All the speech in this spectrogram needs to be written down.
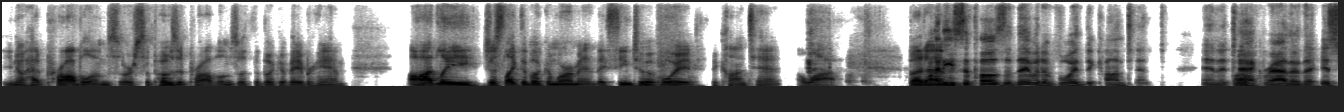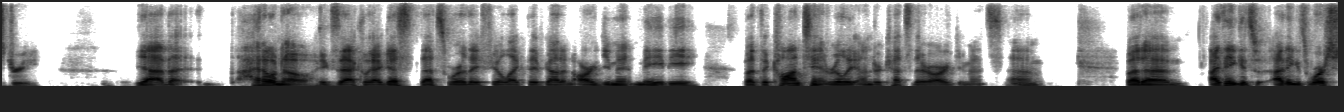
you know, had problems or supposed problems with the book of Abraham. Oddly, just like the Book of Mormon, they seem to avoid the content a lot. But why um, do you um, suppose that they would avoid the content? and attack well, rather the history. Yeah, that I don't know exactly. I guess that's where they feel like they've got an argument, maybe, but the content really undercuts their arguments. Mm-hmm. Um, but um, I think it's I think it's worth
